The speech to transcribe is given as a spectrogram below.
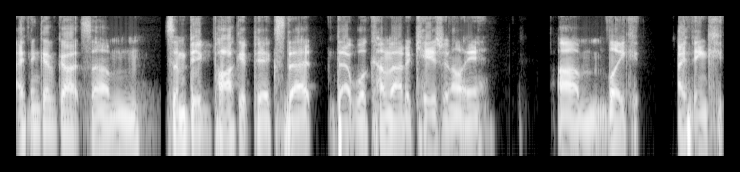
I think I've got some some big pocket picks that that will come out occasionally. Um, like I think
